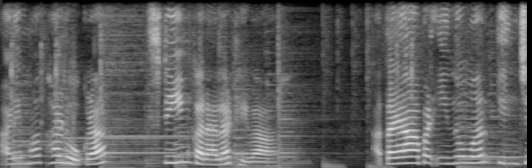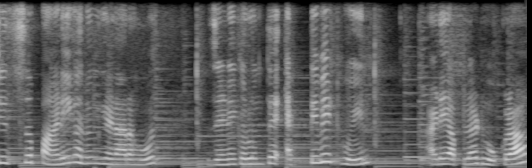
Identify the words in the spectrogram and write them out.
आणि मग हा ढोकळा स्टीम करायला ठेवा. आता या आपण इनोवर किंचितचं पाणी घालून घेणार आहोत जेणेकरून ते ॲक्टिवेट होईल आणि आपला ढोकळा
